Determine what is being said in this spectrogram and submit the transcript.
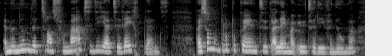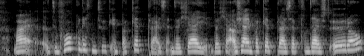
En benoem de transformatie die jij teweeg brengt. Bij sommige beroepen kun je natuurlijk alleen maar uurtarieven noemen. Maar de voorkeur ligt natuurlijk in pakketprijzen. En dat jij, dat jij, als jij een pakketprijs hebt van 1000 euro,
